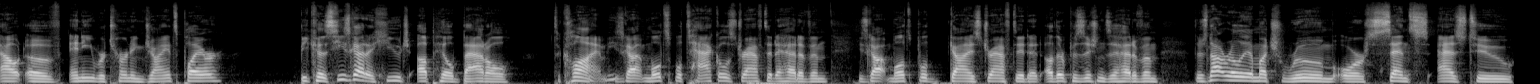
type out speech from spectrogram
out of any returning Giants player because he's got a huge uphill battle to climb. He's got multiple tackles drafted ahead of him. He's got multiple guys drafted at other positions ahead of him. There's not really much room or sense as to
